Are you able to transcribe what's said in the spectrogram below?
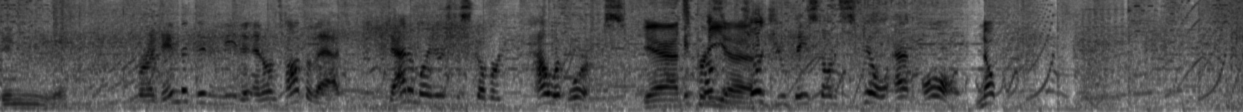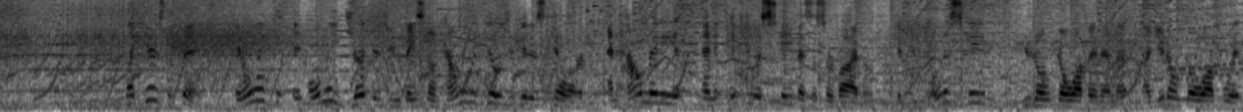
didn't need it. For a game that didn't need it, and on top of that, data miners discovered how it works. Yeah, it's it pretty. doesn't Uh. judge you based on skill at all. Nope. Like, here's the thing. It only it only judges you based on how many kills you get as killer and how many and if you escape as a survivor. If you don't escape, you don't go up in M- uh, you don't go up with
